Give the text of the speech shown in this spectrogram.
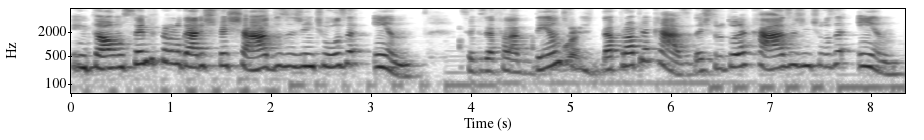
Então, sempre para lugares fechados a gente usa in. Se eu quiser falar dentro da própria casa, da estrutura casa, a gente usa in.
